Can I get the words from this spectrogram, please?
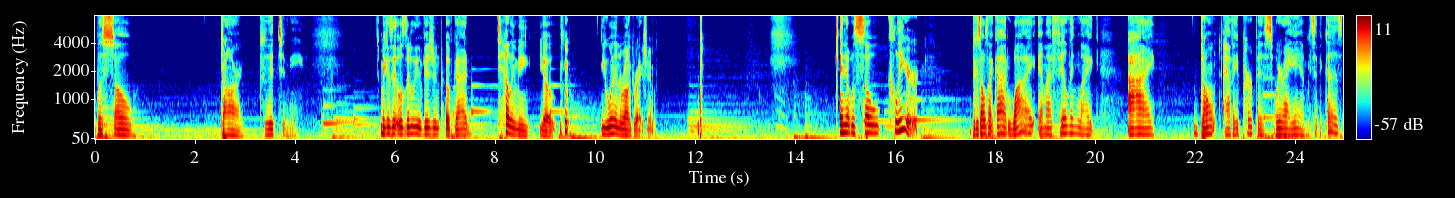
was so darn good to me because it was literally a vision of God telling me, yo, you went in the wrong direction. and it was so clear because I was like, God, why am I feeling like I don't have a purpose where I am? He said, because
